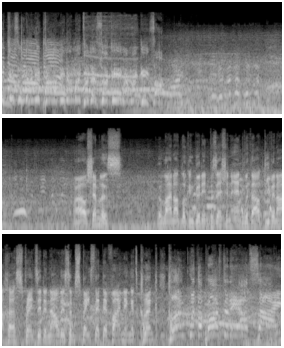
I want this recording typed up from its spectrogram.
utisa umntana idami namatha neswakile mandisa Well, Shimlas, the line out looking good in possession and without. Divanacha spreads it, and now there's some space that they're finding. It's Clunk. Clunk with the pass to the outside.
